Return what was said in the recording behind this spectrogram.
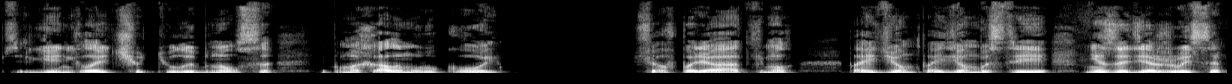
Сергей Николаевич чуть улыбнулся и помахал ему рукой. — Все в порядке, мол, пойдем, пойдем быстрее, не задерживайся.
